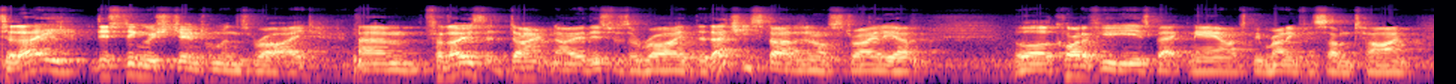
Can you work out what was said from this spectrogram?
Today, Distinguished Gentleman's Ride. Um, for those that don't know, this was a ride that actually started in Australia well, quite a few years back now. It's been running for some time.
